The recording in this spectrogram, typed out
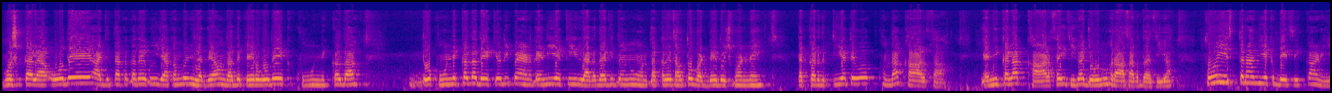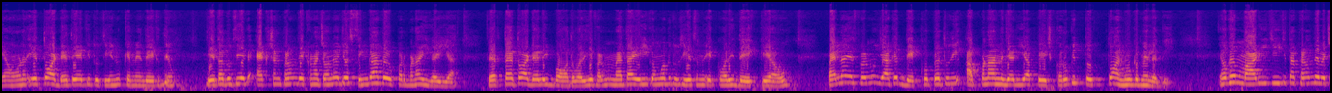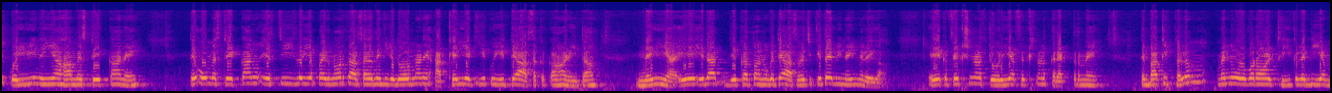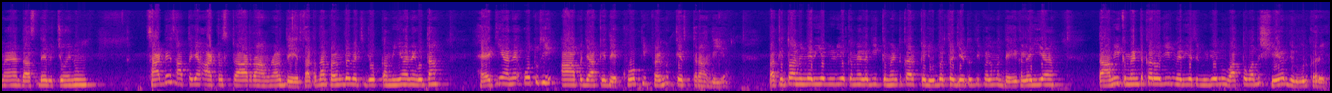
ਮੁਸ਼ਕਲ ਆ। ਉਹਦੇ ਅੱਜ ਤੱਕ ਕਦੇ ਕੋਈ ਜ਼ਖਮ ਵੀ ਨਹੀਂ ਲੱਗਿਆ ਹੁੰਦਾ ਤੇ ਫਿਰ ਉਹਦੇ ਇੱਕ ਖੂਨ ਨਿਕਲਦਾ। ਉਹ ਖੂਨ ਨਿਕਲਦਾ ਦੇਖ ਕੇ ਉਹਦੀ ਭੈਣ ਕਹਿੰਦੀ ਹੈ ਕਿ ਲੱਗਦਾ ਕਿ ਤੈਨੂੰ ਹੁਣ ਤੱਕ ਦੇ ਸਭ ਤੋਂ ਵੱਡੇ ਦੁਸ਼ਮਣ ਨੇ ਟੱਕਰ ਦਿੱਤੀ ਹੈ ਤੇ ਉਹ ਹੁੰਦਾ ਖਾਲਸਾ। ਯਾਨੀ ਕਲਾ ਖਾਲਸਾ ਹੀ ਸੀਗਾ ਜੋ ਉਹਨੂੰ ਹਰਾ ਸਕਦਾ ਸੀਗਾ। ਸੋ ਇਸ ਤਰ੍ਹਾਂ ਦੀ ਇੱਕ ਬੇਸਿਕ ਕਹਾਣੀ ਆ। ਹੁਣ ਇਹ ਤੁਹਾਡੇ ਤੇ ਹੈ ਕਿ ਤੁਸੀਂ ਇਹਨੂੰ ਕਿਵੇਂ ਦੇਖਦੇ ਹੋ। ਜੇ ਤਾਂ ਤੁਸੀਂ ਇੱਕ ਐਕਸ਼ਨ ਫਿਲਮ ਦੇਖਣਾ ਚਾਹੁੰਦੇ ਹੋ ਜੋ ਸਿੰਘਾਂ ਦੇ ਉੱਪਰ ਬਣਾਈ ਗਈ ਆ, ਫਿਰ ਤਾਂ ਇਹ ਤੁਹਾਡੇ ਲਈ ਬਹੁਤ ਵਧੀਆ ਫਿਲਮ ਮੈਂ ਤਾਂ ਇਹੀ ਕਹੂੰਗਾ ਕਿ ਤੁਸੀਂ ਇਸ ਨੂੰ ਇੱਕ ਵਾਰੀ ਦੇਖ ਕੇ ਆਓ। ਪਹਿਲਾਂ ਇਸ ਫਿਲਮ ਨੂੰ ਜਾ ਕੇ ਦੇਖੋ, ਫਿਰ ਤੁਸੀਂ ਆਪਣਾ ਨਜ਼ਰੀਆ ਪੇਸ਼ ਕਰੋ ਕਿ ਤੁਹਾਨੂੰ ਕਿਵੇਂ ਲੱਗੀ। ਕਿਉਂਕਿ ਮਾੜੀ ਚੀਜ਼ ਤਾਂ ਫਿਲਮ ਦੇ ਵਿੱਚ ਕੋਈ ਵੀ ਨਹੀਂ ਆ, ਹਾਂ ਮਿਸਟੇਕਾਂ ਨੇ। ਤੇ ਉਹ ਮਿਸਟੇਕਾਂ ਨੂੰ ਇਸ ਚੀਜ਼ ਲਈ ਆਪਾਂ ਇਗਨੋਰ ਕਰ ਸਕਦੇ ਹਾਂ ਕਿ ਜਦੋਂ ਉਹਨਾਂ ਨੇ ਆਖਿਆ ਹੀ ਹੈ ਕਿ ਇਹ ਕੋਈ ਇਤਿਹਾਸਕ ਕਹਾਣੀ ਤਾਂ ਨਹੀਂ ਆ, ਇਹ ਇਹਦਾ ਜੇਕਰ ਤੁਹਾਨੂੰ ਇਤਿਹਾਸ ਵਿੱਚ ਕਿਤੇ ਵੀ ਨਹੀਂ ਮਿਲੇਗਾ। ਇਹ ਇੱਕ ਫਿਕਸ਼ਨਲ ਸਟੋਰੀ ਆ ਫਿਕਸ਼ਨਲ ਕੈਰੈਕਟਰ ਨੇ। ਤੇ ਬਾਕੀ ਫਿਲਮ ਮੈਨੂੰ ਓਵਰਆਲ ਠੀਕ ਲੱਗੀ ਆ, ਮੈਂ 10 ਦੇ ਵਿੱਚੋਂ ਇਹਨੂੰ 7.5 ਜਾਂ 8 ਸਟਾਰ ਆਰਾਮ ਨਾਲ ਦੇ ਸਕਦਾ। ਫਿਲਮ ਦੇ ਵਿੱਚ ਜੋ ਕਮੀਆਂ ਨੇ, ਉਹ ਤਾਂ ਹੈਗੀਆਂ ਨੇ, ਉਹ ਤੁਸੀਂ ਆਪ ਜਾ ਕੇ ਦੇਖੋ ਕਿ ਫਿਲਮ ਕਿਸ ਤਰ੍ਹਾਂ ਦੀ ਆ। ਬਾਕੀ ਤੁਹਾਨੂੰ ਮੇਰੀ ਇਹ ਵੀਡੀਓ ਕਿਵੇਂ ਲੱਗੀ ਕਮੈਂਟ ਕਰਕੇ ਜਰੂਰ ਦੱਸੋ। ਜੇ ਤੁਸੀਂ ਫਿਲਮ ਦੇਖ ਲਈ ਆ, ਤਾਂ ਵੀ ਕਮੈਂਟ ਕਰੋ ਜੀ। ਮੇਰੀ ਇਸ ਵੀਡੀਓ ਨੂੰ ਵੱਧ ਤੋਂ ਵੱਧ ਸ਼ੇਅਰ ਜਰੂਰ ਕਰਿਓ।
